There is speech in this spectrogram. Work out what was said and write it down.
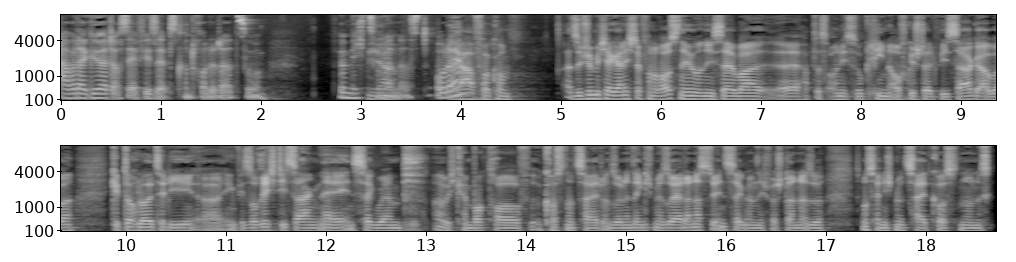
Aber da gehört auch sehr viel Selbstkontrolle dazu. Für mich zumindest, oder? Ja, vollkommen. Also ich will mich ja gar nicht davon rausnehmen und ich selber äh, habe das auch nicht so clean aufgestellt, wie ich sage, aber gibt auch Leute, die äh, irgendwie so richtig sagen, nee, Instagram, habe ich keinen Bock drauf, kostet nur Zeit und so. Und dann denke ich mir so, ja, dann hast du Instagram nicht verstanden. Also es muss ja nicht nur Zeit kosten und es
